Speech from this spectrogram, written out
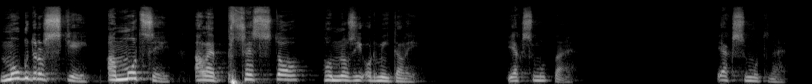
moudrosti a moci, ale přesto ho mnozí odmítali. Jak smutné. Jak smutné.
